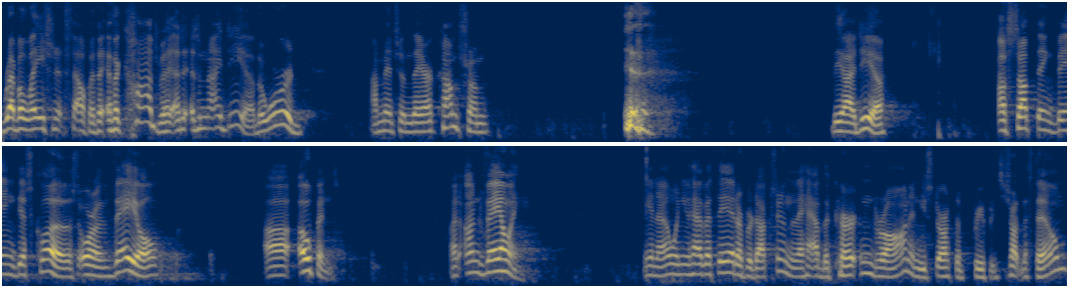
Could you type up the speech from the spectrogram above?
revelation itself as a, as a concept, as, as an idea? The word I mentioned there comes from the idea of something being disclosed or a veil uh, opened an unveiling. You know, when you have a theater production and they have the curtain drawn and you start the pre- start the film,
